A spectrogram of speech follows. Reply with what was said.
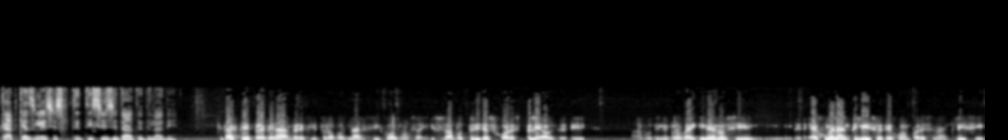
κάποιες λύσεις, τι, τι συζητάτε δηλαδή; Κοιτάξτε, πρέπει να βρεθεί τρόπος να έρθει ο κόσμος ίσως από τρίτες χώρες πλέον, διότι από την Ευρωπαϊκή Ένωση έχουμε να αντιλήσει ότι έχουμε μπορέσει να αντιλήσει.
